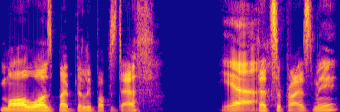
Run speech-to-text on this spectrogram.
Maul was by Billy Bob's death. Yeah. That surprised me.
